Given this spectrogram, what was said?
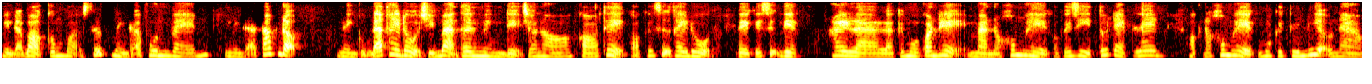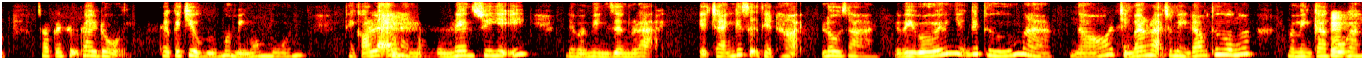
mình đã bỏ công bỏ sức mình đã vun vén mình đã tác động mình cũng đã thay đổi chính bản thân mình để cho nó có thể có cái sự thay đổi về cái sự việc hay là là cái mối quan hệ mà nó không hề có cái gì tốt đẹp lên hoặc nó không hề có một cái tín hiệu nào cho cái sự thay đổi theo cái chiều hướng mà mình mong muốn thì có lẽ là mình nên suy nghĩ để mà mình dừng lại để tránh cái sự thiệt hại lâu dài. Bởi vì với những cái thứ mà nó chỉ mang lại cho mình đau thương á mà mình càng cố ừ. gắng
